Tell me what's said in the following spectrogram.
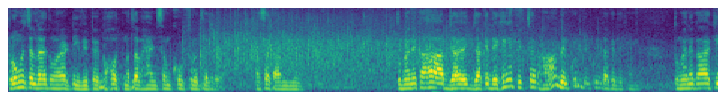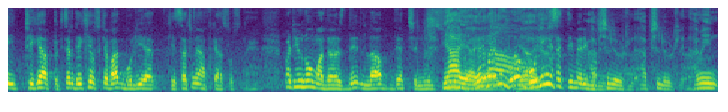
प्रोमो चल रहा है तुम्हारा टीवी पे। बहुत मतलब हैंडसम खूबसूरत लग रहे हो। ऐसा काम नहीं है। तो मैंने कहा आप जा, जाके देखेंगे पिक्चर हाँ बिल्कुल बिल्कुल जाके देखेंगे। तो मैंने कहा कि ठीक है आप पिक्चर देखिए उसके बाद बोलिए कि सच में आप क्या सोचते हैं? But you know mothers they love their children yeah yeah मेरे बारे में बुरा बोल ही नहीं सकती मेरी mummy. Absolutely, absolutely. I mean,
